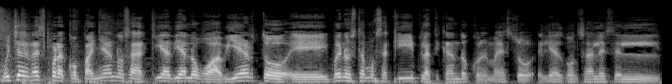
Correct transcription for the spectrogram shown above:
Muchas gracias por acompañarnos aquí a Diálogo Abierto. Eh, bueno, estamos aquí platicando con el maestro Elías González. Él,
